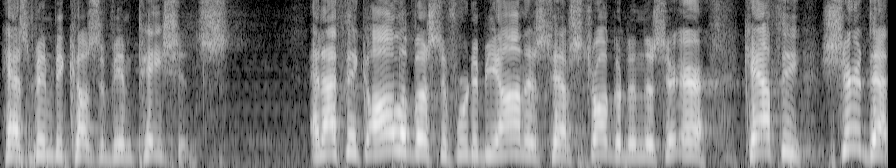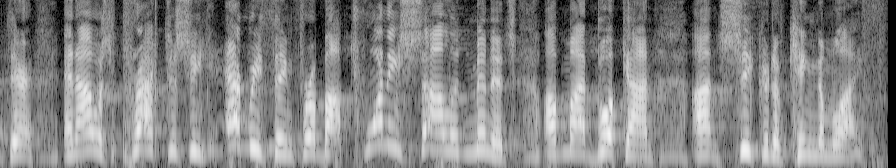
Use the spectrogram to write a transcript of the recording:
has been because of impatience. And I think all of us, if we're to be honest, have struggled in this area. Kathy shared that there, and I was practicing everything for about 20 solid minutes of my book on, on Secret of Kingdom Life.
